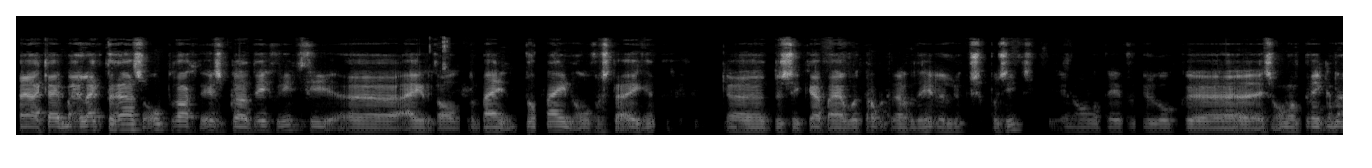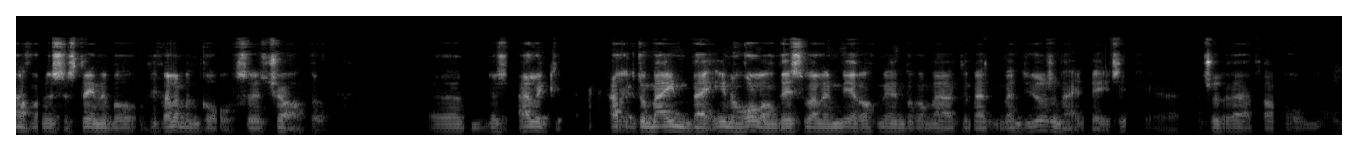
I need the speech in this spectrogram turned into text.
maar ja, kijk, mijn lectoraatsopdracht is per definitie uh, eigenlijk al domein, domeinoverstijgend. Uh, dus ik heb wat dat betreft een hele luxe positie. In Holland heeft natuurlijk ook, is ondertekenaar van de Sustainable Development Goals Charter. Ehm, dus elk, elk domein bij in Holland is wel in meer of mindere mate met, met duurzaamheid bezig. zodra het dan om, om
